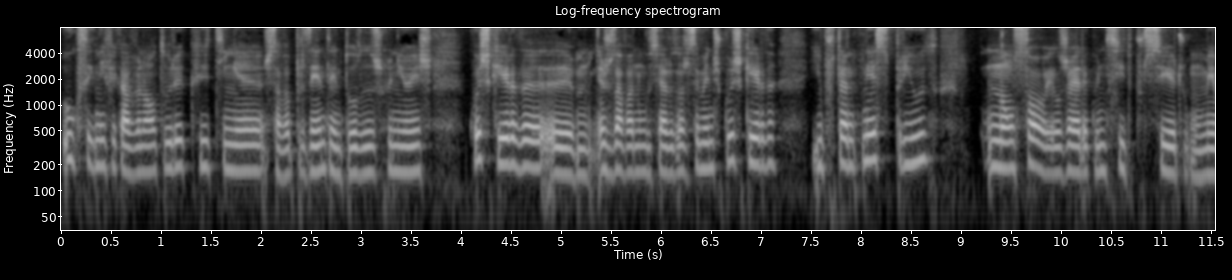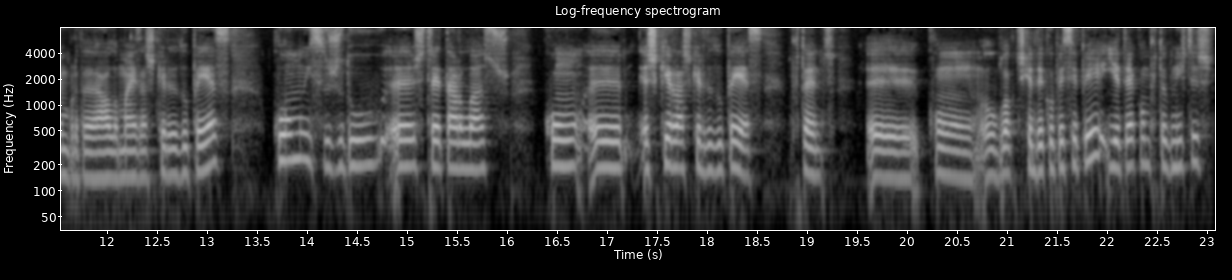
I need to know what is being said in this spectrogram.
o que significava na altura que tinha, estava presente em todas as reuniões com a esquerda, eh, ajudava a negociar os orçamentos com a esquerda e, portanto, nesse período, não só ele já era conhecido por ser um membro da ala mais à esquerda do PS, como isso ajudou a estreitar laços com eh, a esquerda à esquerda do PS. Portanto, Uh, com o Bloco de Esquerda e com o PCP e até com protagonistas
